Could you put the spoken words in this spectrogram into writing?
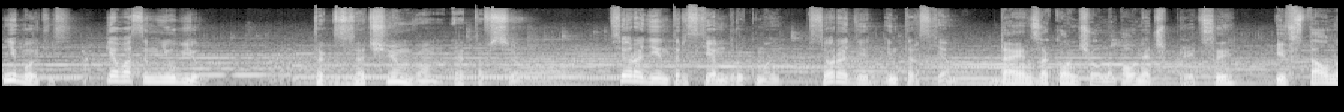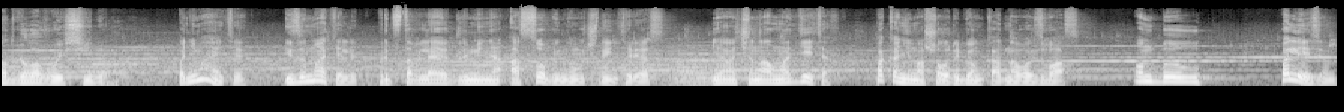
Не бойтесь, я вас им не убью. Так зачем вам это все? Все ради интерсхем, друг мой. Все ради интерсхем. Дайн закончил наполнять шприцы и встал над головой синего. Понимаете, изыматели представляют для меня особый научный интерес. Я начинал на детях, пока не нашел ребенка одного из вас. Он был полезен,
